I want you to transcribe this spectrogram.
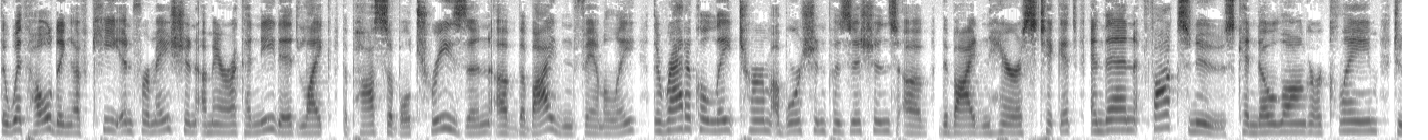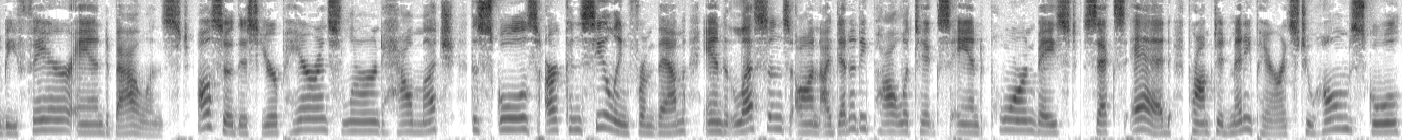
the withholding of key information America needed, like the possible treason of the Biden family, the radical late term abortion positions of the Biden Harris ticket, and then Fox News can no longer claim to be fair and balanced. Also, this year, parents learned how much the schools are concealing from them, and lessons on identity politics and porn based sex ed prompted many parents to homeschool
